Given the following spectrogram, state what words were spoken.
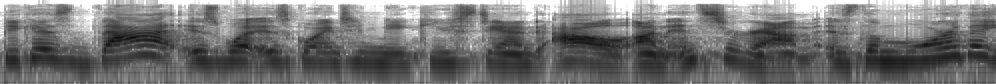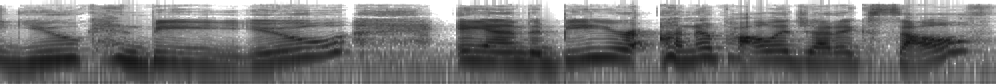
because that is what is going to make you stand out on Instagram is the more that you can be you and be your unapologetic self,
